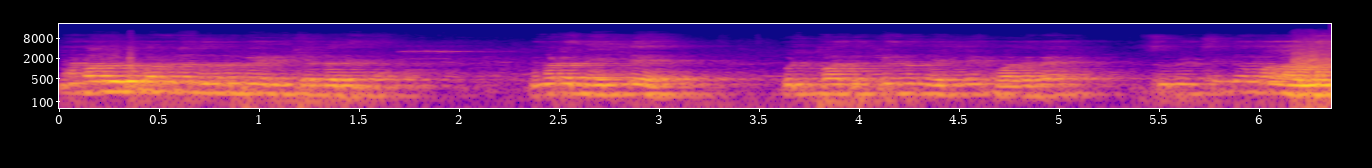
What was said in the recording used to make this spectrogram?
ഞങ്ങളോട് പറഞ്ഞത് നിന്ന് പേടിക്കേണ്ടതില്ല. നിങ്ങളുടെ നെല്ല് ഉൽപ്പാദിപ്പിക്കുന്ന നെല്ല് വളരെ സുരക്ഷിതമായി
